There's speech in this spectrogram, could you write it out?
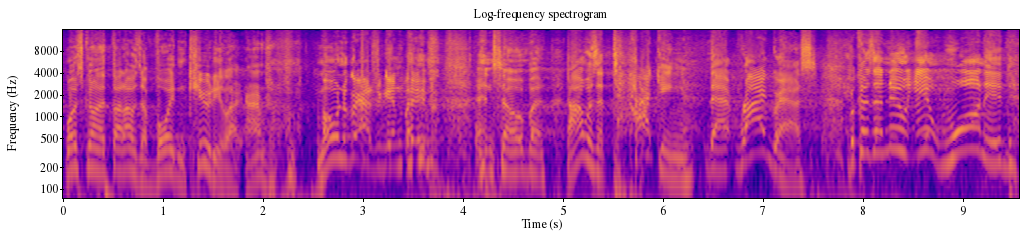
what's going to thought I was avoiding cutie, like, I'm mowing the grass again, babe. And so, but I was attacking that ryegrass because I knew it wanted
